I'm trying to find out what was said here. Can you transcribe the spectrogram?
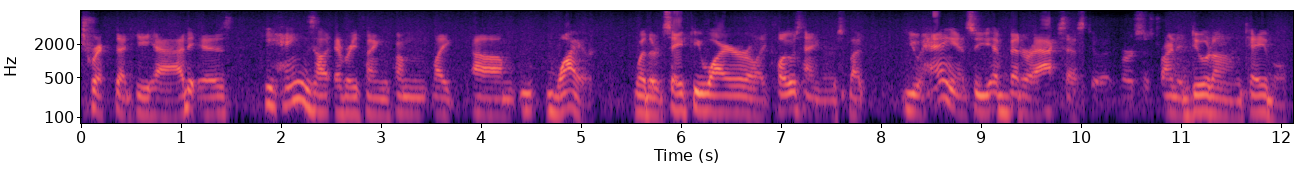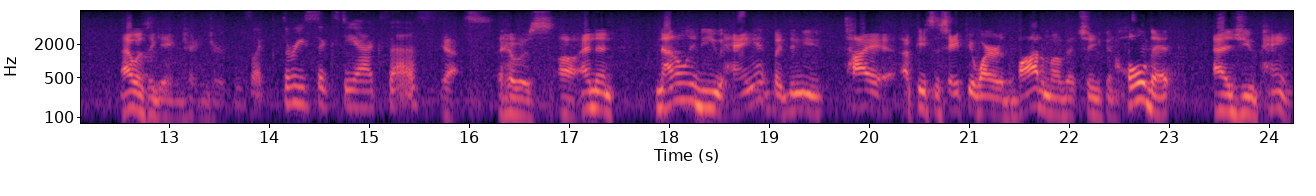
trick that he had is he hangs out everything from like um, wire, whether it's safety wire or like clothes hangers, but you hang it so you have better access to it versus trying to do it on a table. That was a game changer. It's like 360 access. Yes, it was, uh, and then not only do you hang it, but then you tie a piece of safety wire to the bottom of it so you can hold it as you paint.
